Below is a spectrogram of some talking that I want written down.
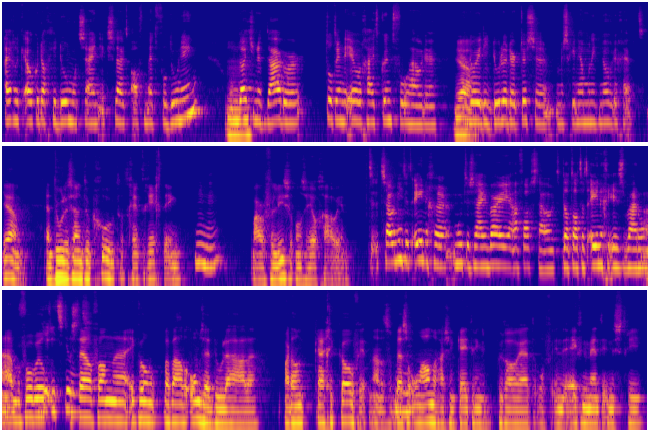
eigenlijk elke dag je doel moet zijn: ik sluit af met voldoening. Mhm. Omdat je het daardoor tot in de eeuwigheid kunt volhouden. Waardoor je die doelen ertussen misschien helemaal niet nodig hebt. Ja, en doelen zijn natuurlijk goed, dat geeft richting. Mhm. Maar we verliezen ons heel gauw in het zou niet het enige moeten zijn waar je je aan vasthoudt. Dat dat het enige is waarom ja, bijvoorbeeld, je iets doet. Stel van, uh, ik wil bepaalde omzetdoelen halen. Maar dan krijg je COVID. Nou, dat is best wel mm. onhandig als je een cateringsbureau hebt of in de evenementenindustrie.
